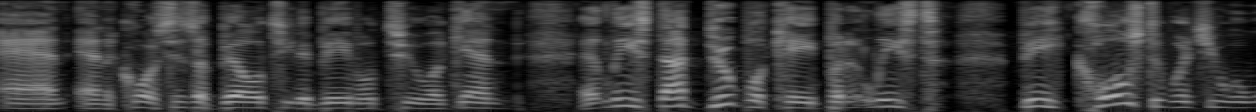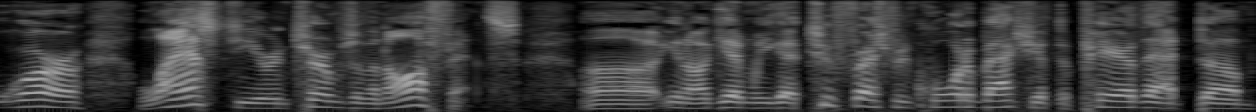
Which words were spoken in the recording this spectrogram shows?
and and of course his ability to be able to again at least not duplicate, but at least be close to what you were last year in terms of an offense. Uh, you know, again, when you got two freshman quarterbacks, you have to pare that um,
